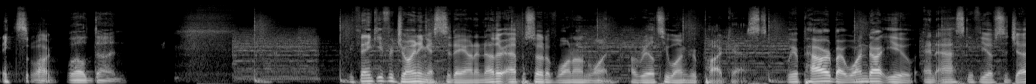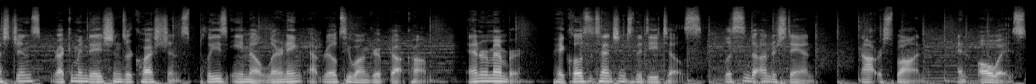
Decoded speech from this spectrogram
Thanks, Sevag. Well done. We thank you for joining us today on another episode of One on One, a Realty One Group podcast. We are powered by One.u and ask if you have suggestions, recommendations, or questions, please email learning at realtyonegroup.com. And remember, pay close attention to the details, listen to understand, not respond, and always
